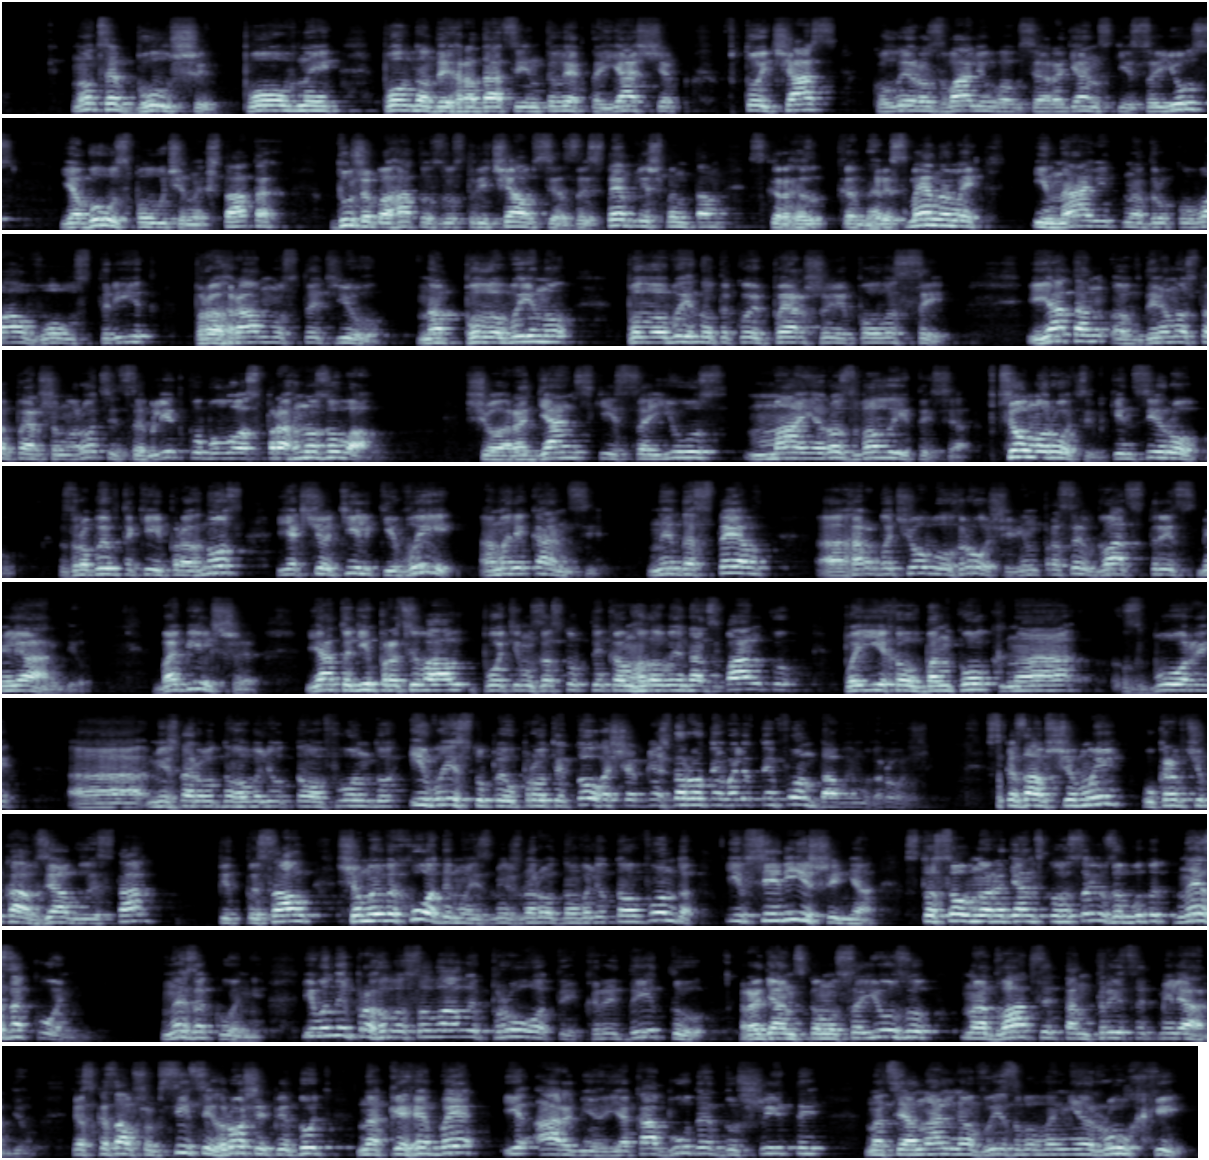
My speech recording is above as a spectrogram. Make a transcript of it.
Ну, це булшит, повний, повна деградація інтелекту. Я ще в той час, коли розвалювався Радянський Союз, я був у Сполучених Штатах, дуже багато зустрічався з естеблішментом, з конгресменами і навіть надрукував Wall-Street програмну статтю на половину, половину такої першої полоси. І я там е, в 91-му році, це влітку було, спрогнозував, що Радянський Союз має розвалитися в цьому році, в кінці року. Зробив такий прогноз, якщо тільки ви, американці, не дасте е, Горбачову гроші. Він просив 20-30 мільярдів. Ба більше, я тоді працював потім заступником голови Нацбанку, поїхав в Бангкок на збори е, Міжнародного валютного фонду і виступив проти того, щоб Міжнародний валютний фонд дав їм гроші. Сказав, що ми у Кравчука взяв листа, підписав, що ми виходимо із Міжнародного валютного фонду, і всі рішення стосовно Радянського Союзу будуть незаконні. Незаконні. І вони проголосували проти кредиту Радянському Союзу на 20 там 30 мільярдів. Я сказав, що всі ці гроші підуть на КГБ і армію, яка буде душити національно визволені рухи.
